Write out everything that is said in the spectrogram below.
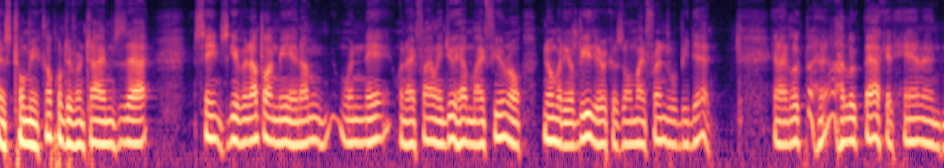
has told me a couple different times that Satan's given up on me, and I'm when they when I finally do have my funeral, nobody will be there because all my friends will be dead. And I look I look back at Hannah and,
